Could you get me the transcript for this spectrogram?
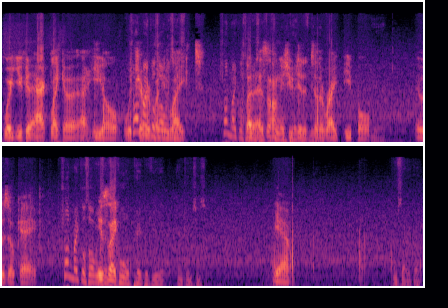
where you could act like a, a heel, which Shawn everybody liked, but as long cool as you did it to the right people, Yeah. it was okay. Shawn Michaels always He's has like- cool pay per view entrances. Yeah. I'm sorry, go. ahead.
